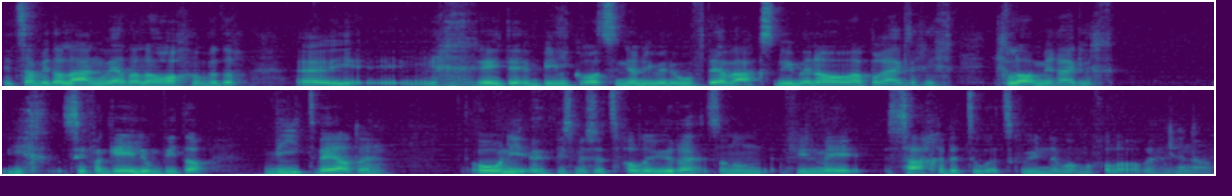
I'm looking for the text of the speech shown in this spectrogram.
jetzt auch wieder lang werden lassen. Oder, äh, ich, ich rede im Bildgott sind ja nicht mehr auf, der wächst nicht mehr an, aber eigentlich, ich, ich lasse mir eigentlich ich, das Evangelium wieder weit werden. Mhm. Ohne etwas zu verlieren, sondern viel mehr Sachen dazu zu gewinnen, die wir verloren haben. Genau.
